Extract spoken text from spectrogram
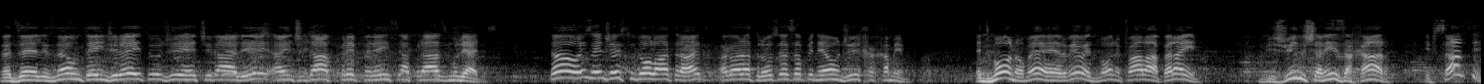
Quer dizer, eles não têm direito de retirar ali, a gente dá preferência para as mulheres. Então, isso a gente já estudou lá atrás, agora trouxe essa opinião de Chachamim. Edmon, veio Edmon fala, peraí, Bishvil Shani Zachar, Ifsarti?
